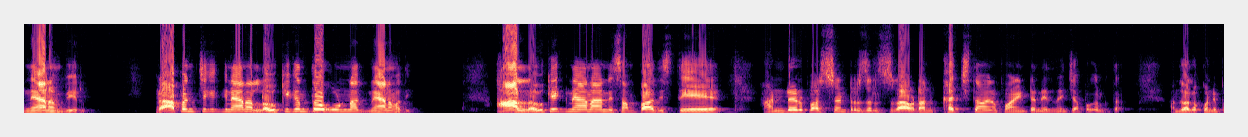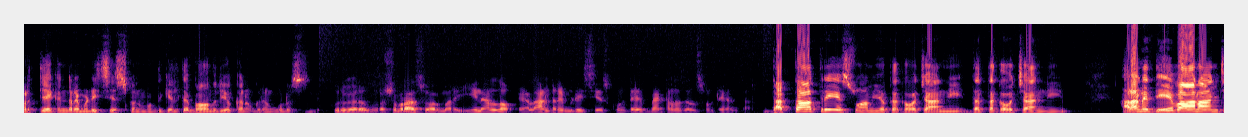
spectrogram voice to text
జ్ఞానం వేరు. ప్రాపంచిక జ్ఞానం లౌకికంతో కూడిన జ్ఞానం అది. ఆ లౌకిక జ్ఞానాన్ని సంపాదిస్తే హండ్రెడ్ పర్సెంట్ రిజల్ట్స్ రావడానికి ఖచ్చితమైన పాయింట్ అనేది నేను చెప్పగలుగుతాను అందువల్ల కొన్ని ప్రత్యేకంగా రెమెడీస్ చేసుకొని ముందుకెళ్తే భగవంతుడి యొక్క అనుగ్రహం కూడా వస్తుంది. గురుగారు వృషభ రాశి వారు మరి ఈ నెలలో ఎలాంటి రెమెడీస్ చేసుకుంటే బెటర్ రిజల్ట్స్ ఉంటాయి అంటారు? దత్తాత్రేయ స్వామి యొక్క కవచాన్ని దత్త కవచాన్ని అలానే దేవానాంచ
